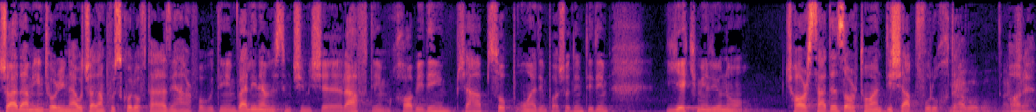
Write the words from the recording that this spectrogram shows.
شاید هم اینطوری نبود شاید هم پوست کلوفتر از این حرفا بودیم ولی نمی‌دونستیم چی میشه. رفتیم خوابیدیم شب صبح اومدیم پا شدیم دیدیم یک میلیون و چهارصد هزار تومن دیشب فروخته. آره.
